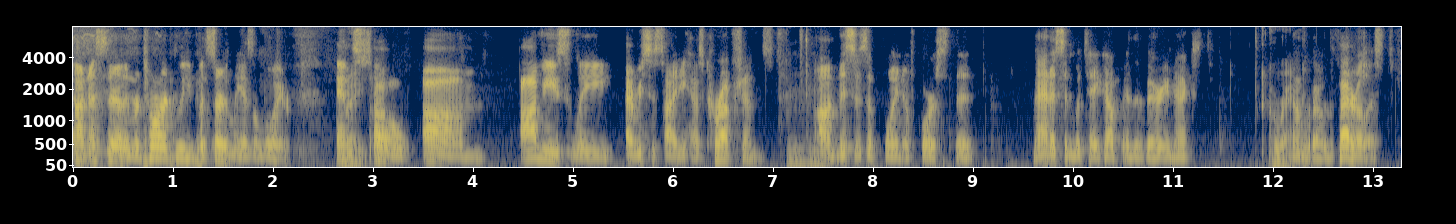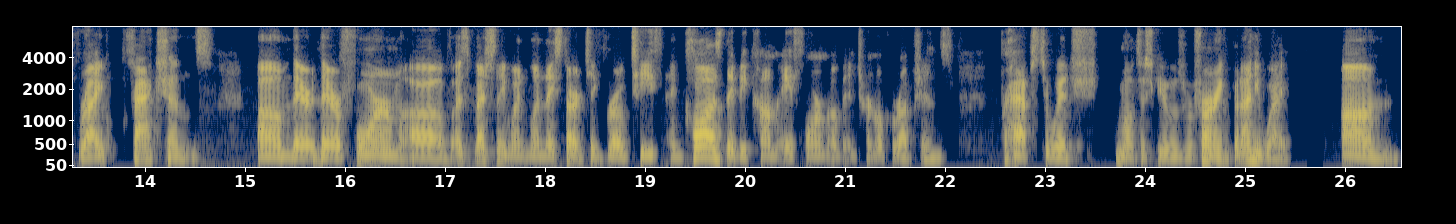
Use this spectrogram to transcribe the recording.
Not necessarily rhetorically, but certainly as a lawyer. And right. so, um, obviously every society has corruptions. Mm-hmm. Um, this is a point, of course, that Madison would take up in the very next Correct. number of the Federalist, right? Factions. Um, their their form of, especially when when they start to grow teeth and claws, they become a form of internal corruptions, perhaps to which Montesquieu was referring. But anyway, um,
